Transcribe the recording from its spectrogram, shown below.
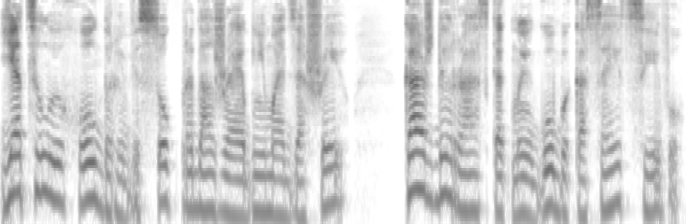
Я целую Холдера в висок, продолжая обнимать за шею. Каждый раз, как мои губы касаются его,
